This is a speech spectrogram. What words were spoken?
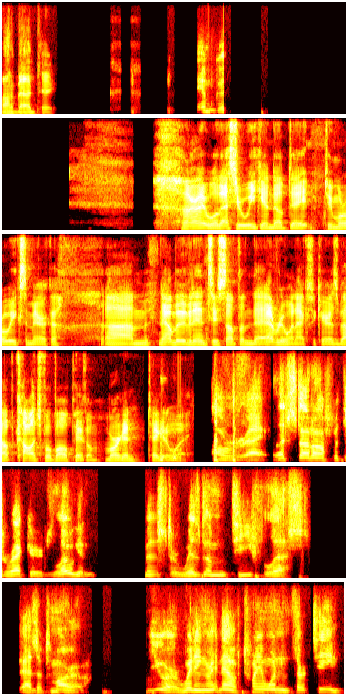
Not a bad pick am good. All right. Well, that's your weekend update. Two more weeks, America. Um, now moving into something that everyone actually cares about college football pick 'em. Morgan, take it away. All right. Let's start off with the records. Logan, Mr. Wisdom Teeth Less, as of tomorrow. You are winning right now 21 and 13.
